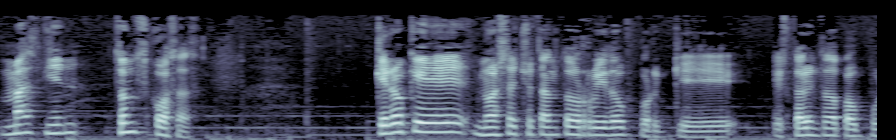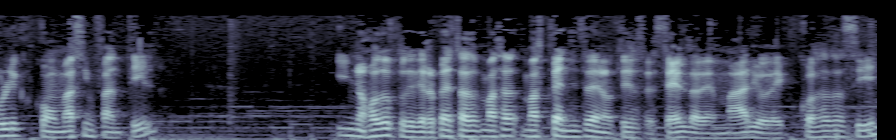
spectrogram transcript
más bien son dos cosas. Creo que no se ha hecho tanto ruido porque está orientado para un público como más infantil. Y nosotros, pues de repente estamos más, más pendientes de noticias de Zelda, de Mario, de cosas así,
